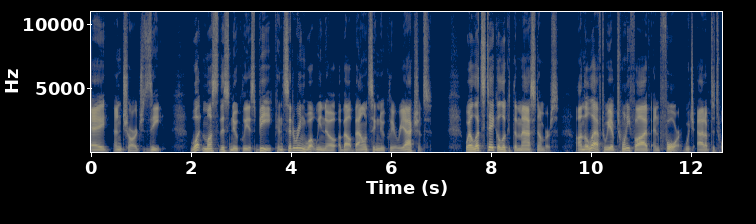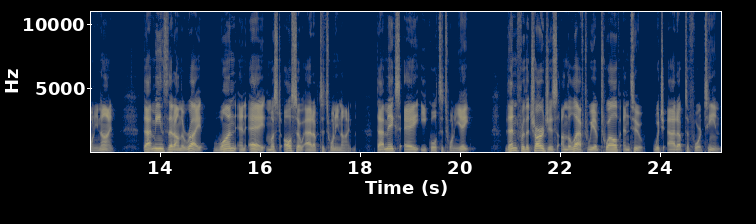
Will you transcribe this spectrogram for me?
A and charge Z. What must this nucleus be, considering what we know about balancing nuclear reactions? Well, let's take a look at the mass numbers. On the left, we have 25 and 4, which add up to 29. That means that on the right, 1 and A must also add up to 29. That makes A equal to 28. Then for the charges, on the left we have 12 and 2, which add up to 14.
